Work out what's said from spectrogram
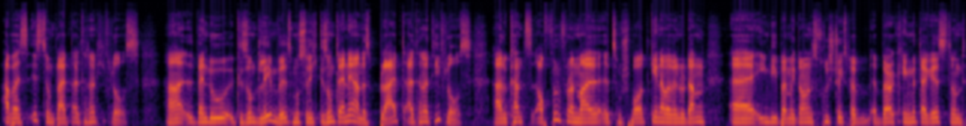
aber es ist und bleibt alternativlos. Wenn du gesund leben willst, musst du dich gesund ernähren. Das bleibt alternativlos. Du kannst auch 500 Mal äh, zum Sport gehen, aber wenn du dann äh, irgendwie bei McDonalds frühstückst, bei Burger King Mittag isst und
